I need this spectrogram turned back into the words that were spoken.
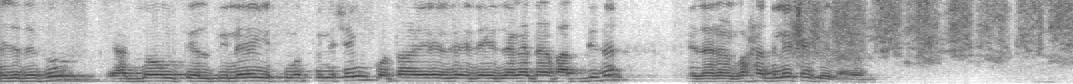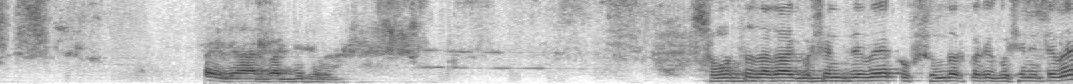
এই যে দেখুন, একদম তেল দিলে স্মুথ ফিনিশিং কোথাও এই জায়গাটা বাদ দিছে, এই জায়গায় ঘষা দিলে ঠিক হয়ে যাবে। এই যে আর বাদ দিছে না। সমস্ত জায়গায় ঘষে নিতে হবে, খুব সুন্দর করে ঘষে নিতে হবে।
